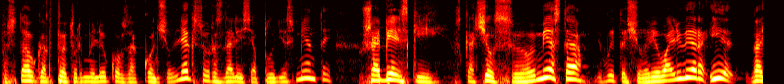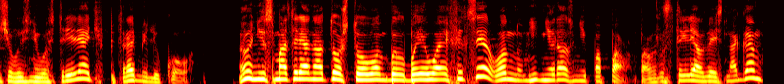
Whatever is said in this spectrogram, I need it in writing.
после того, как Петр Милюков закончил лекцию, раздались аплодисменты. Шабельский вскочил с своего места, вытащил револьвер и начал из него стрелять в Петра Милюкова. Но, несмотря на то, что он был боевой офицер, он ни, разу не попал. Расстрелял весь наган.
